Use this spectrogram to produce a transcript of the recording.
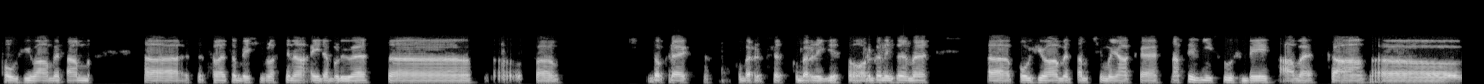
používáme tam, uh, celé to běží vlastně na AWS uh, v Docker, přes Kubernetes to organizujeme. Uh, používáme tam přímo nějaké nativní služby, AWS, uh,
